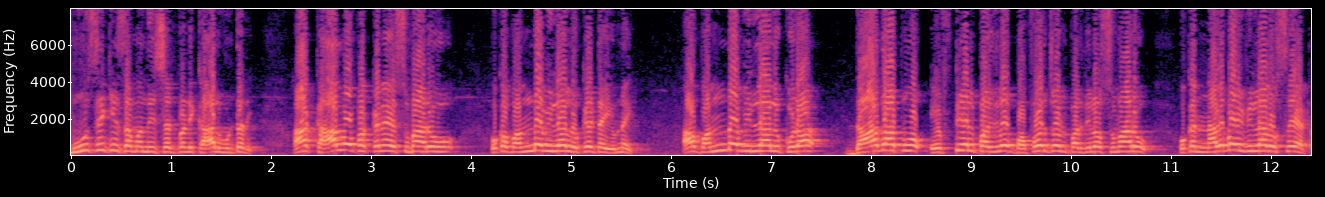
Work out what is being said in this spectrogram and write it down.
మూసికి సంబంధించినటువంటి కాలువ ఉంటుంది. ఆ కాలువ పక్కనే సుమారు ఒక వంద విల్లాలు లొకేట్ అయి ఉన్నాయి. ఆ వంద విల్లాలు కూడా దాదాపు ఎఫ్టీఎల్ పరిధిలో బఫర్ జోన్ పరిధిలో సుమారు ఒక నలభై విల్లాలు వస్తాయట.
